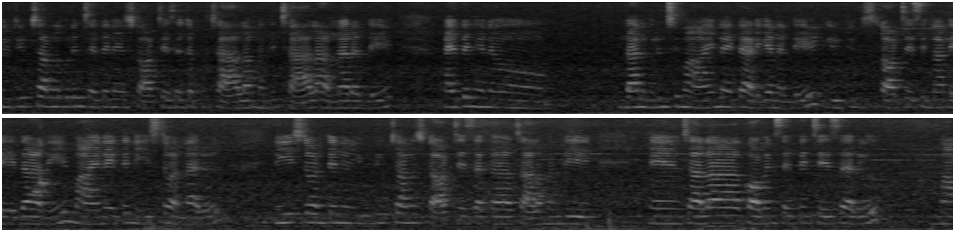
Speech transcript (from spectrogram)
యూట్యూబ్ ఛానల్ గురించి అయితే నేను స్టార్ట్ చేసేటప్పుడు చాలా మంది చాలా అన్నారండి. అయితే నేను దాని గురించి మా ఆయన అయితే అడిగానండి. యూట్యూబ్ స్టార్ట్ చేసిందా లేదా అని మా ఆయన అయితే నీ ఇష్టం అన్నారు. నీ ఇష్టం అంటే నేను యూట్యూబ్ ఛానల్ స్టార్ట్ చేశాక చాలామంది చాలా కామెంట్స్ అయితే చేశారు మా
